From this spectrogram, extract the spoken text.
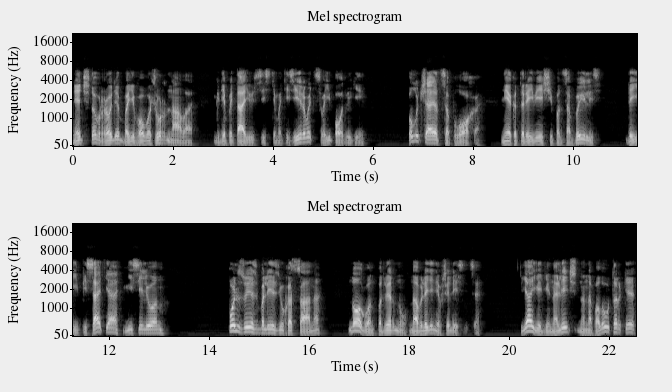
нечто вроде боевого журнала, где пытаюсь систематизировать свои подвиги. Получается плохо, некоторые вещи подзабылись, да и писать я не силен. Пользуясь болезнью Хасана, ногу он подвернул на обледеневшей лестнице. Я единолично на полуторке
